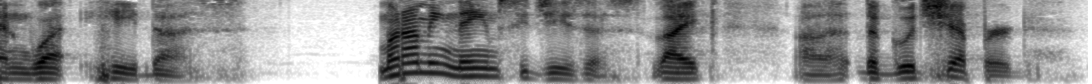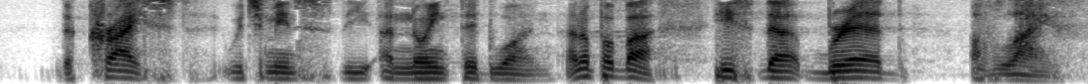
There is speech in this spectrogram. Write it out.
and what He does. Maraming names si Jesus, like uh, the Good Shepherd, the Christ, which means the Anointed One. Ano pa ba? He's the bread of life.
